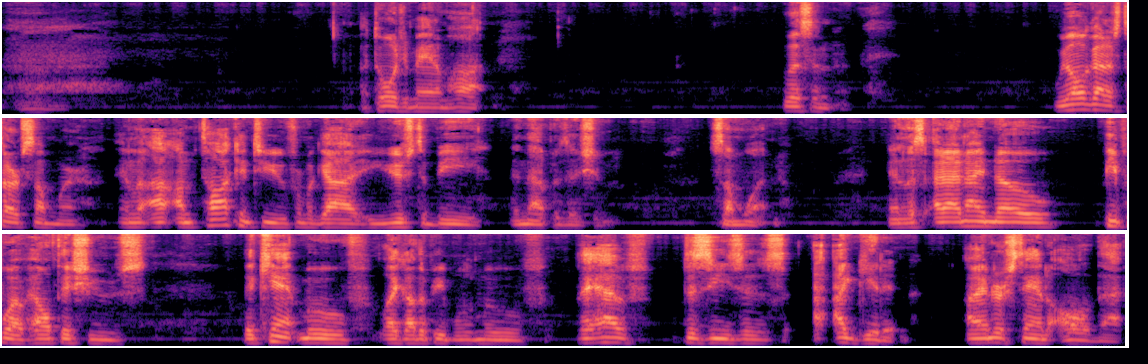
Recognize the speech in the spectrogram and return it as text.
I told you, man, I'm hot. Listen, we all got to start somewhere. And I'm talking to you from a guy who used to be in that position somewhat and listen, and I know people have health issues. They can't move like other people move. They have diseases. I, I get it. I understand all of that.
